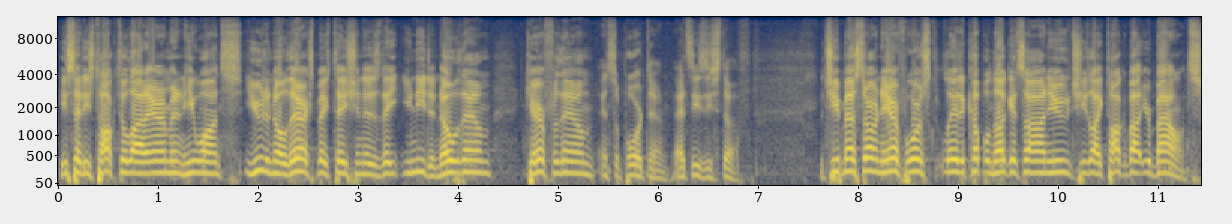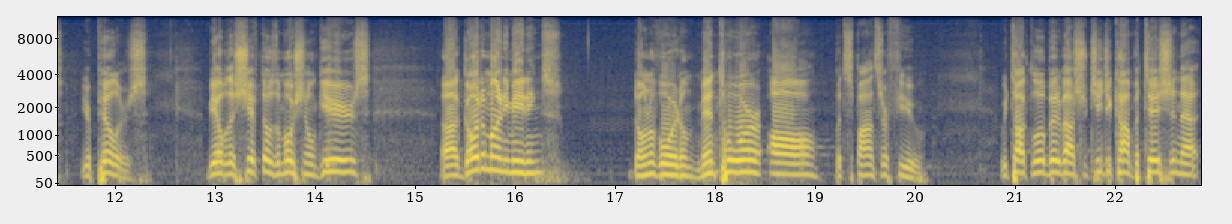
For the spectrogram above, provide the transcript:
He said he's talked to a lot of airmen. He wants you to know their expectation is that you need to know them, care for them, and support them. That's easy stuff. The Chief Master Sergeant in the Air Force laid a couple nuggets on you. She like talk about your balance, your pillars. Be able to shift those emotional gears. Uh, go to money meetings. Don't avoid them. Mentor all, but sponsor few. We talked a little bit about strategic competition, that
